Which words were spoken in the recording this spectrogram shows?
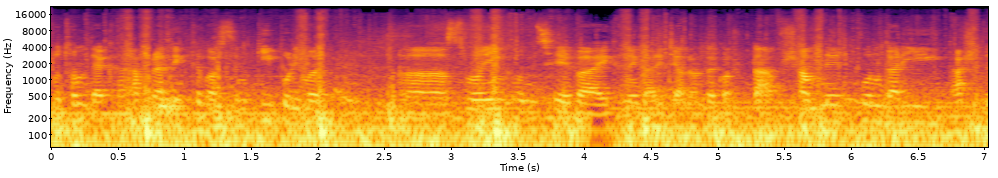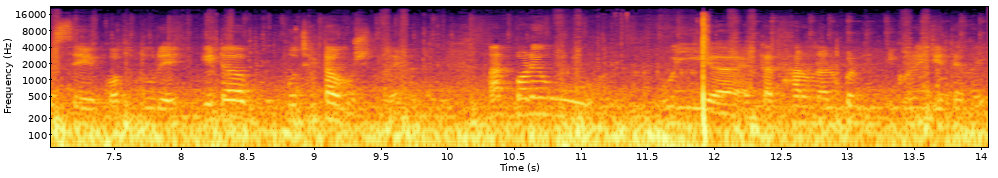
প্রথম দেখা। আপনারা দেখতে পাচ্ছেন কি পরিমাণ স্নোয়িং হচ্ছে বা এখানে গাড়ি চালানোটা কত টাফ সামনের কোন গাড়ি আসতেছে কত দূরে, এটা বোঝাটাও মুশকিল এখানে তারপরেও ওই একটা ধারণার উপর ভিত্তি করে যেতে হয়।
